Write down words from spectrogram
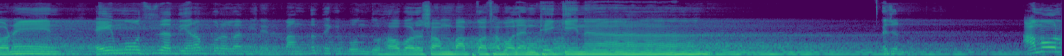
করেন। এই মৌজিদা দিয়ে রব্বুল আলমিনের বান্দা থেকে বন্ধু হওয়া বড় সম্ভব, কথা বলেন ঠিকই না এজন্য আমল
